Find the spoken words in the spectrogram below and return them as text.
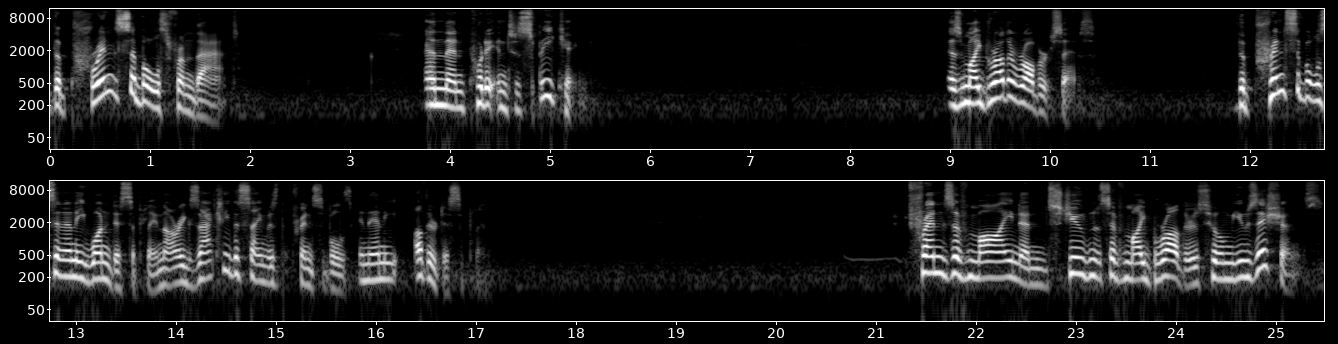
the principles from that and then put it into speaking, as my brother Robert says, the principles in any one discipline are exactly the same as the principles in any other discipline. Friends of mine and students of my brothers who are musicians,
